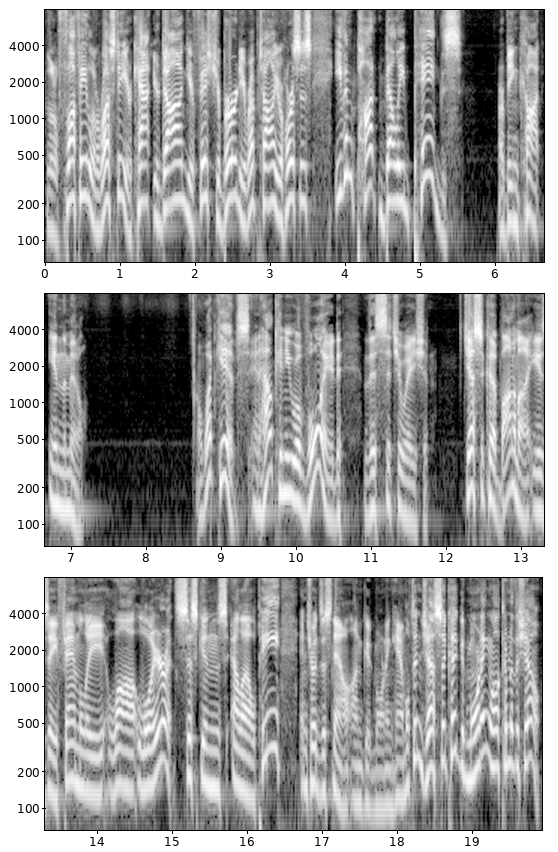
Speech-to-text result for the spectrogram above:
Little fluffy, little rusty, your cat, your dog, your fish, your bird, your reptile, your horses, even pot bellied pigs are being caught in the middle. What gives, and how can you avoid this situation? Jessica Bonnema is a family law lawyer at Siskinds LLP and joins us now on Good Morning Hamilton. Jessica, good morning. Welcome to the show.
